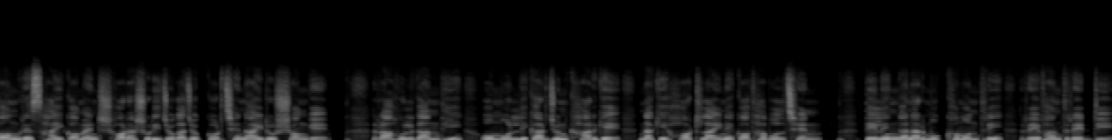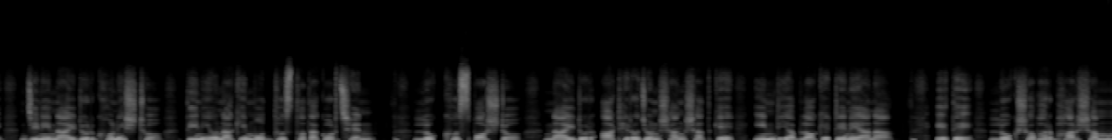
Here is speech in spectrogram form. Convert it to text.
কংগ্রেস হাইকমেন্ড সরাসরি যোগাযোগ করছে নাইডুর সঙ্গে। রাহুল গান্ধী ও মল্লিকার্জুন খার্গে নাকি হটলাইনে কথা বলছেন। তেলেঙ্গানার মুখ্যমন্ত্রী রেভান্ত রেড্ডি, যিনি নাইডুর ঘনিষ্ঠ, তিনিও নাকি মধ্যস্থতা করছেন। লক্ষ্য স্পষ্ট, নাইডুর আঠেরো জন সাংসদকে ইন্ডিয়া ব্লকে টেনে আনা। এতে লোকসভার ভারসাম্য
